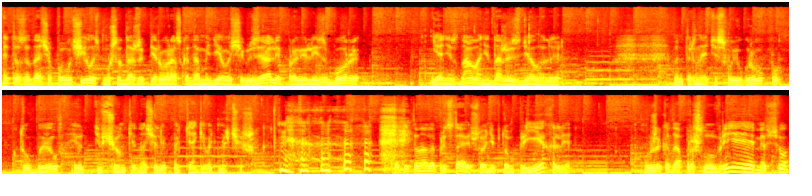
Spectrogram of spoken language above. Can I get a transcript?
эта задача получилась, потому что даже первый раз, когда мы девочек взяли, провели сборы, я не знал, они даже сделали в интернете свою группу, кто был, и вот девчонки начали подтягивать мальчишек. Так это надо представить, что они потом приехали, уже когда прошло время, все,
